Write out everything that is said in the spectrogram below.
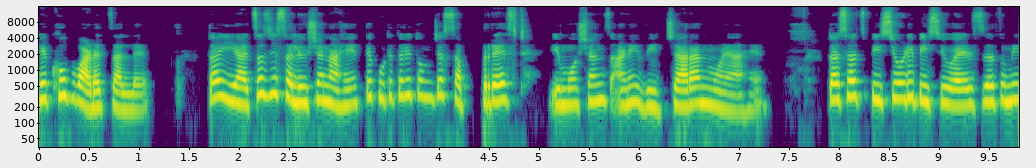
हे खूप वाढत चाललंय. तर याचं जे सोल्युशन आहे ते कुठेतरी तुमच्या सप्रेस्ड इमोशन्स आणि विचारांमुळे आहे. तसंच P C O D P C O S जर तुम्ही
